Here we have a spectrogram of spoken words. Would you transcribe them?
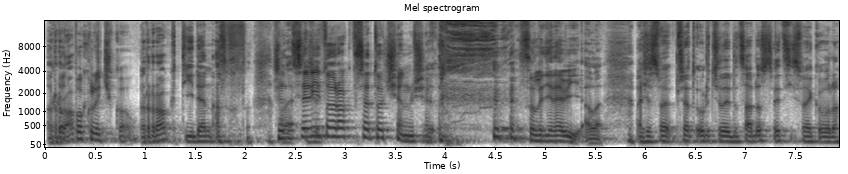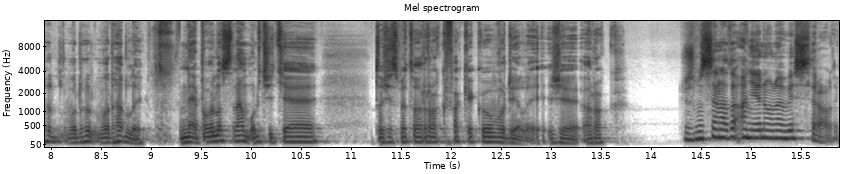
Pod rok, pokličkou. rok, týden a to, Že ale, celý to rok přetočen všechno. co lidi neví, ale a že jsme předurčili docela dost věcí, jsme jako odhadli, odhadli. Ne, povedlo se nám určitě to, že jsme to rok fakt jako odjeli, že rok, Že jsme se na to ani jednou nevysrali.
